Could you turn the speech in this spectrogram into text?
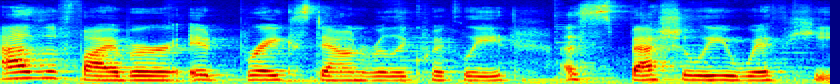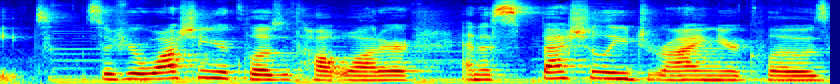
as a fiber, it breaks down really quickly, especially with heat. So if you're washing your clothes with hot water and especially drying your clothes,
